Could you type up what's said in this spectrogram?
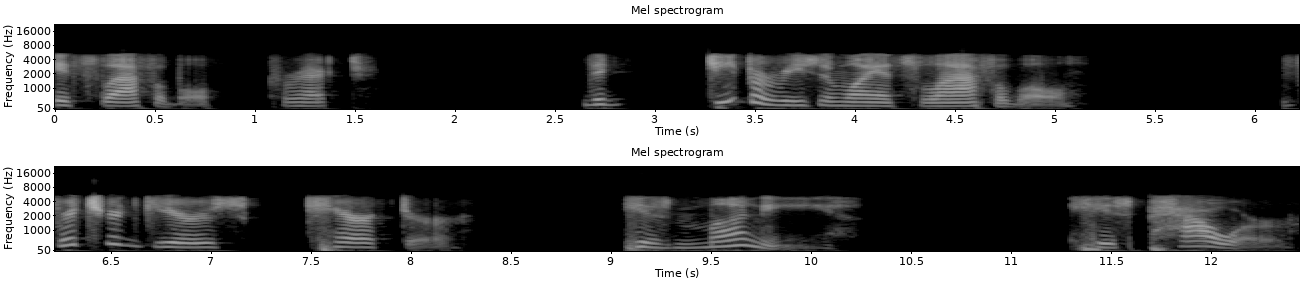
It's laughable, correct? The deeper reason why it's laughable Richard Gere's character, his money, his power,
